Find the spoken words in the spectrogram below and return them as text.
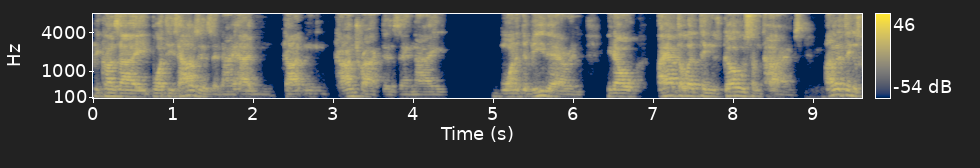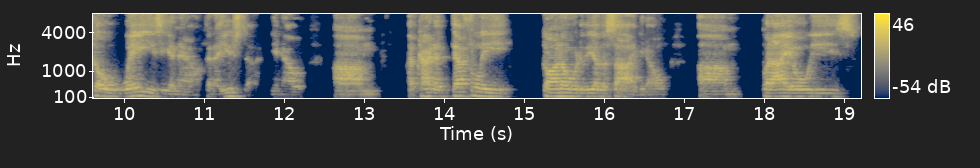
because I bought these houses and I hadn't gotten contractors, and I wanted to be there. And, you know, I have to let things go sometimes. I let things go way easier now than I used to, you know. Um, I've kind of definitely gone over to the other side, you know. Um, but I always,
